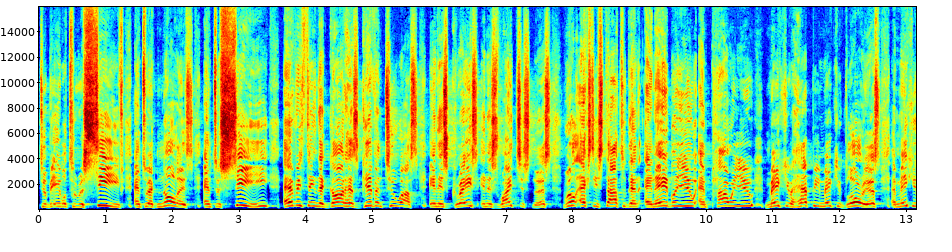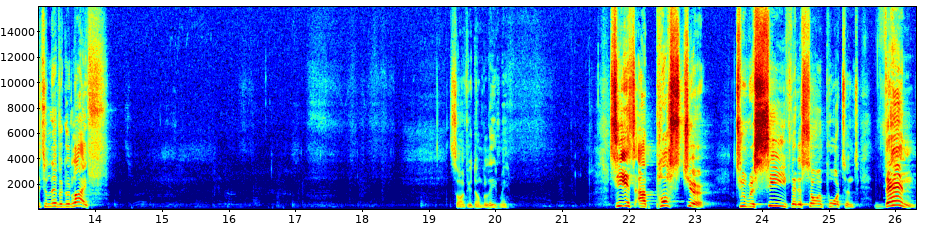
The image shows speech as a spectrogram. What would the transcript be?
to be able to receive and to acknowledge and to see everything that God has given to us in His grace, in His righteousness, will actually start to then enable you, empower you, make you happy, make you glorious, and make you to live a good life. Some of you don't believe me. See, it's our posture to receive that is so important. Then,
